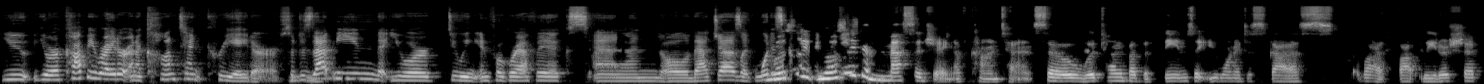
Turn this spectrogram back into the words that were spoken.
you you're a copywriter and a content creator. So does mm-hmm. that mean that you're doing infographics and all of that jazz? Like what is mostly mostly the messaging of content. So we're talking about the themes that you want to discuss, a lot of thought leadership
